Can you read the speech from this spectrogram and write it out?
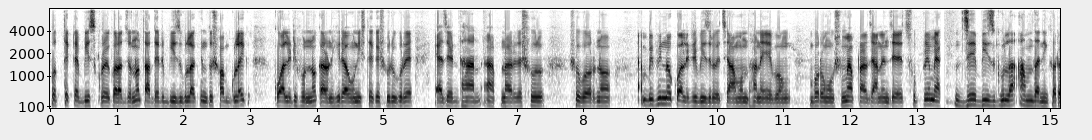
প্রত্যেকটা বীজ ক্রয় করার জন্য। তাদের বীজগুলা কিন্তু সবগুলাই কোয়ালিটিপূর্ণ কারণ হীরা উনিশ থেকে শুরু করে অ্যাজেড ধান, আপনার সুবর্ণ বিভিন্ন কোয়ালিটির বীজ রয়েছে, আমন ধানে এবং বড় মৌসুমে। আপনারা জানেন যে সুপ্রিম যে বীজগুলা আমদানি করে,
